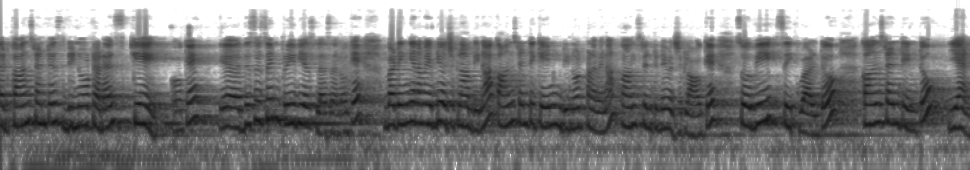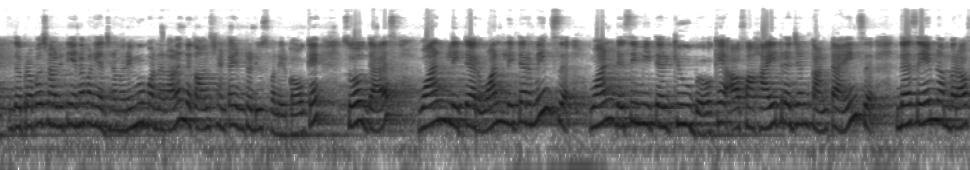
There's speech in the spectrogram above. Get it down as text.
that constant is denoted as K okay this is in previous lesson okay but இங்கே நம்ம எப்படி வச்சுக்கலாம் அப்படின்னா கான்ஸ்டன்ட் கேன் டினோட் பண்ண வேணாம். கான்ஸ்டன்ட்னே வச்சுக்கலாம் okay so V is equal to constant into n இந்த ப்ரொபோஷனாலிட்டி என்ன பண்ணியாச்சு? நம்ம ரிமூவ் பண்ணனால இந்த கான்ஸ்டன்ட்டை இன்ட்ரடியூஸ் பண்ணியிருக்கோம் okay so thus 1 liter 1 liter means 1 decimeter cube okay of a hydrogen contains the same number of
